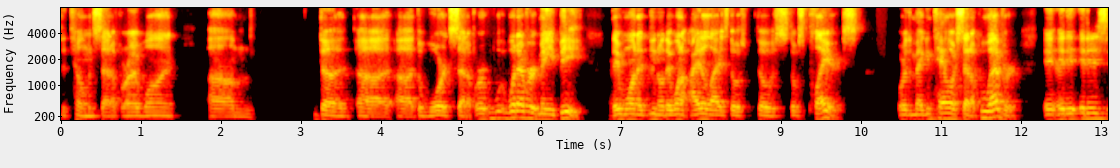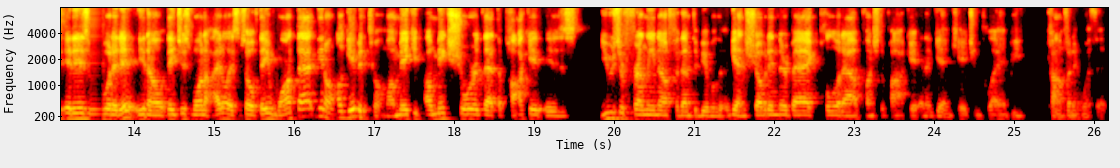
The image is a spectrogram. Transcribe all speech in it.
the Tillman setup, or I want um, the uh, uh, the Ward setup, or w- whatever it may be. They Right. want to, you know, they want to idolize those those those players, or the Megan Taylor setup, whoever. It, it, it is it is what it is. You know, they just want to idolize. So if they want that, you know, I'll give it to them. I'll make it. I'll make sure that the pocket is user friendly enough for them to be able to again shove it in their bag, pull it out, punch the pocket, and again cage and play and be confident with it.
